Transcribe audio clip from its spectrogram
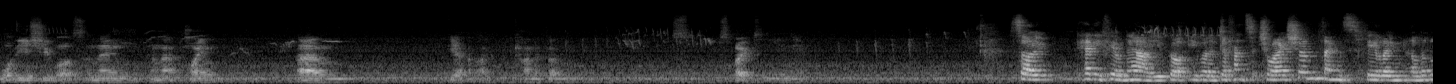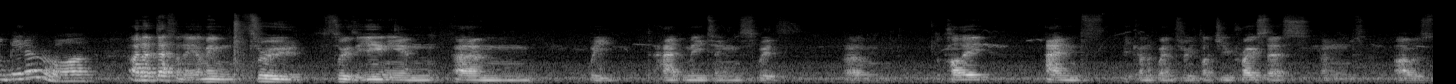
what the issue was, and then at that point, um, yeah, I kind of um, spoke to the union. So how do you feel now? You've got you've got a different situation. Things feeling a little better, or Oh no, definitely. I mean, through through the union, um, we had meetings with um, the poly, and it kind of went through like due process, and I was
